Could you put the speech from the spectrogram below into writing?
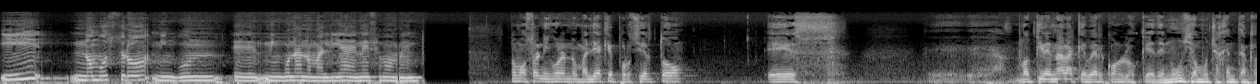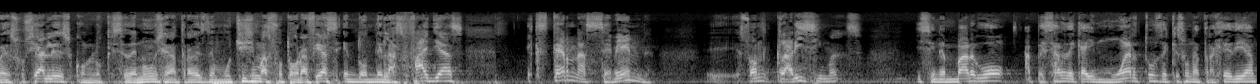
y no mostró ningún eh, ninguna anomalía en ese momento. No mostró ninguna anomalía que por cierto es no tiene nada que ver con lo que denuncia mucha gente en redes sociales, con lo que se denuncia a través de muchísimas fotografías en donde las fallas externas se ven, eh, son clarísimas y sin embargo, a pesar de que hay muertos, de que es una tragedia,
